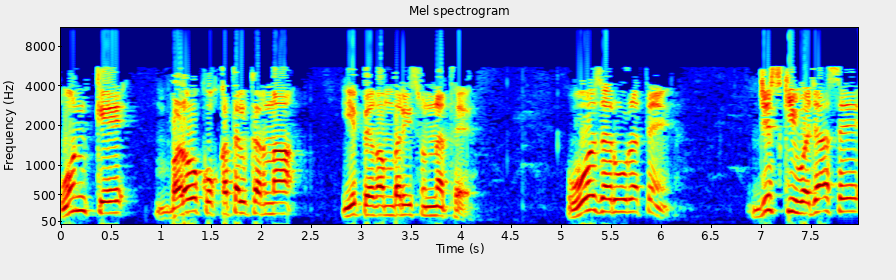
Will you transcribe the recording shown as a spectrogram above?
ان کے بڑوں کو قتل کرنا یہ پیغمبری سنت ہے۔ وہ ضرورتیں جس کی وجہ سے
